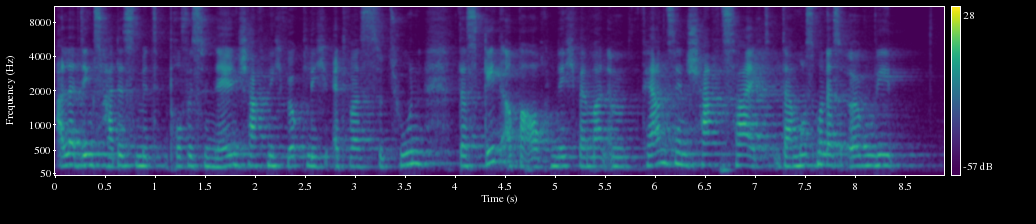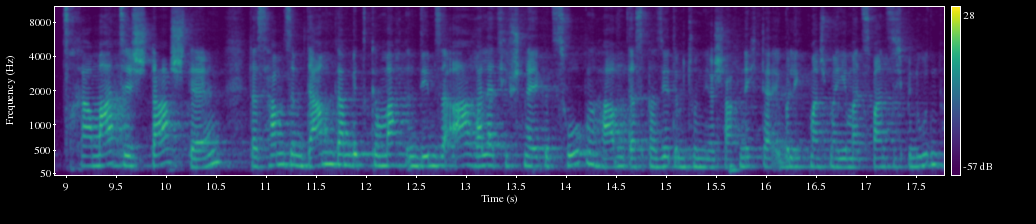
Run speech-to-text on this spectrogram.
Allerdings hat es mit professionellen Schach nicht wirklich etwas zu tun. Das geht aber auch nicht, wenn man im Fernsehen Schach zeigt. Da muss man das irgendwie dramatisch darstellen. Das haben sie im Damen-Gambit gemacht, indem sie A, relativ schnell gezogen haben. Das passiert im Turnierschach nicht. Da überlegt manchmal jemand 20 Minuten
